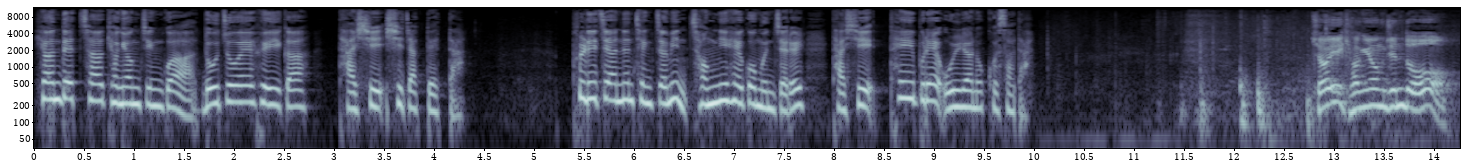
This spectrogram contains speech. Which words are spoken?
현대차 경영진과 노조의 회의가 다시 시작됐다. 풀리지 않는 쟁점인 정리해고 문제를 다시 테이블에 올려놓고서다. 저희 경영진도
